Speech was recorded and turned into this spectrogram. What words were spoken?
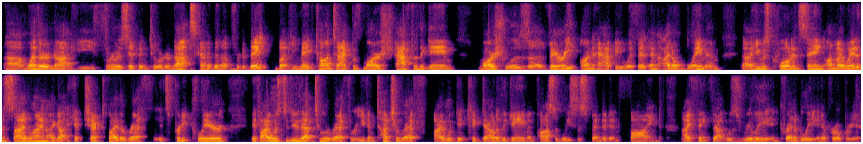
Um, whether or not he threw his hip into it or not, it's kind of been up for debate, but he made contact with Marsh after the game. Marsh was uh, very unhappy with it, and I don't blame him. Uh, he was quoted saying, On my way to the sideline, I got hip checked by the ref. It's pretty clear. If I was to do that to a ref or even touch a ref, I would get kicked out of the game and possibly suspended and fined. I think that was really incredibly inappropriate.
